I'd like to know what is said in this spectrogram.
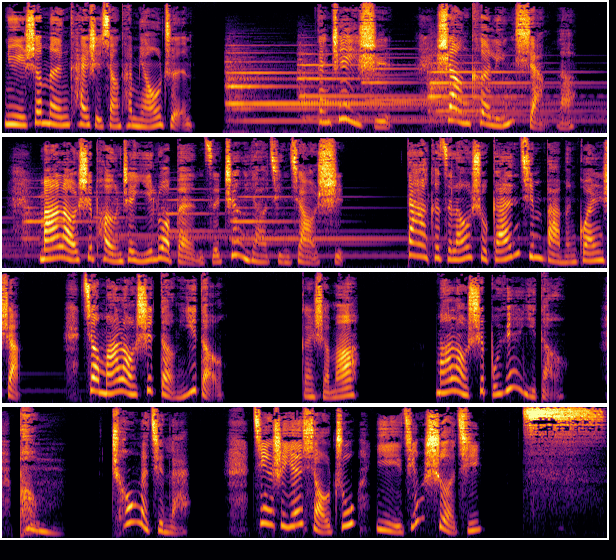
女生们开始向他瞄准。但这时，上课铃响了。马老师捧着一摞本子，正要进教室，大个子老鼠赶紧把门关上，叫马老师等一等。干什么？马老师不愿意等，砰，冲了进来。近视眼小猪已经射击，呲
